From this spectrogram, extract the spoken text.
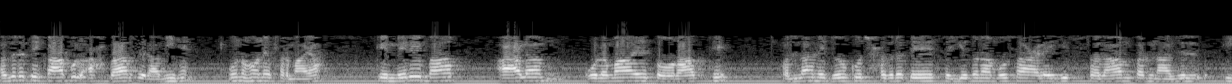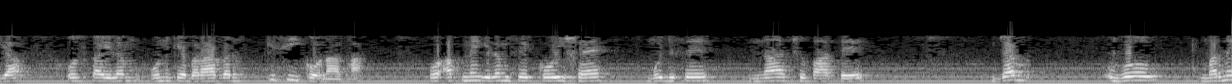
حضرت کاب الاحبار سے راوی ہیں۔ انہوں نے فرمایا کہ میرے باپ عالم علماء تورات تھے۔ اللہ نے جو کچھ حضرت سیدنا موسا علیہ السلام پر نازل کیا اس کا علم ان کے برابر کسی کو نہ تھا۔ وہ اپنے علم سے کوئی شے مجھ سے نہ چھپاتے۔ جب وہ مرنے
